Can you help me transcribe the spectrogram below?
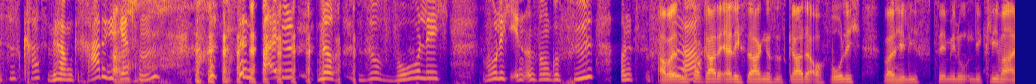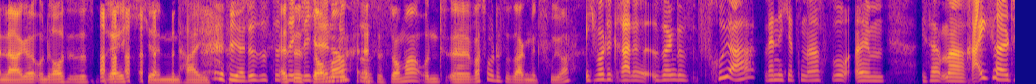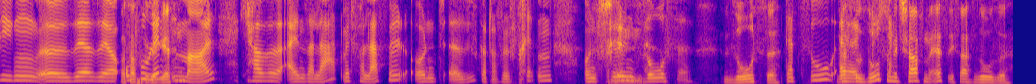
Es ist krass. Wir haben gerade gegessen und sind beide noch so wohlig, wohlig in unserem Gefühl. Und früher, Aber ich muss auch gerade ehrlich sagen, es ist gerade auch wohlig, weil hier lief zehn Minuten die Klimaanlage und draußen ist es brechend ja, das ist Es tatsächlich ist Sommer, ein Luxus. es ist Sommer und äh, was wolltest du sagen mit früher? Ich wollte gerade sagen, dass früher, wenn ich jetzt nach so einem, ich sag mal, reichhaltigen, äh, sehr, sehr Was opulenten? Mahl, ich habe einen Salat mit Falafel und äh, Süßkartoffelfritten und schön. Soße. Soße. Dazu Sagst äh, du Soße Kicher- mit scharfem S? Ich sag Soße.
